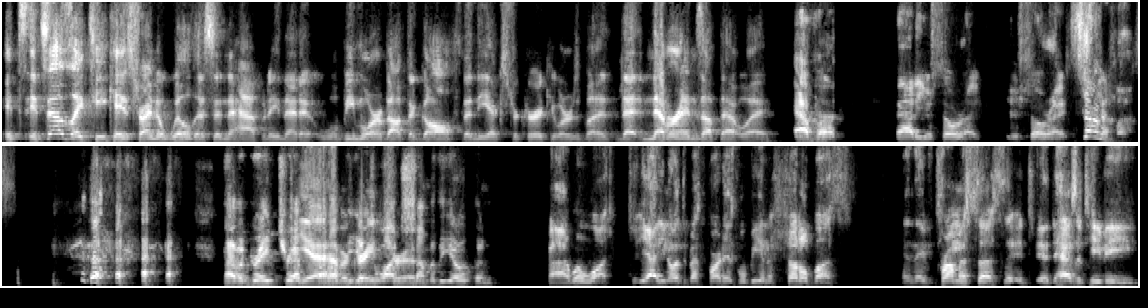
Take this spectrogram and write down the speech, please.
It's it sounds like TK is trying to will this into happening that it will be more about the golf than the extracurriculars, but that never ends up that way. Ever. Maddie, you're so right. You're so right. Son of us. have a great trip. Yeah, I have a great get to watch trip. some of the open. Uh, we'll watch. Yeah, you know what the best part is? We'll be in a shuttle bus, and they've promised us that it, it has a TV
